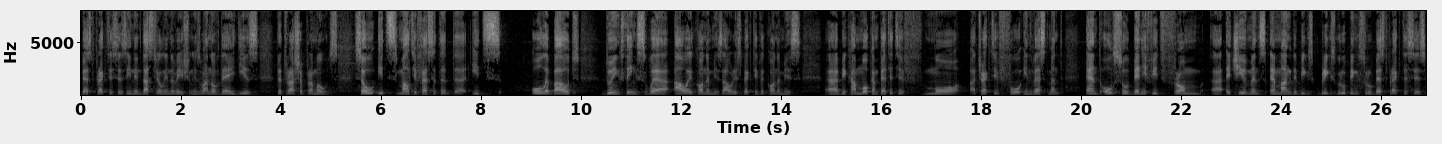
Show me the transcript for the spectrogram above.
Best Practices in Industrial Innovation is one of the ideas that Russia promotes. So it's multifaceted, uh, it's all about doing things where our economies, our respective economies, uh, become more competitive, more attractive for investment, and also benefit from uh, achievements among the big BRICS grouping through best practices,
